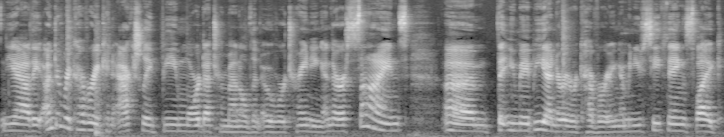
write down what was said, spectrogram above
Yeah, the under recovery can actually be more detrimental than overtraining. And there are signs um, that you may be under recovering. I mean, you see things like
